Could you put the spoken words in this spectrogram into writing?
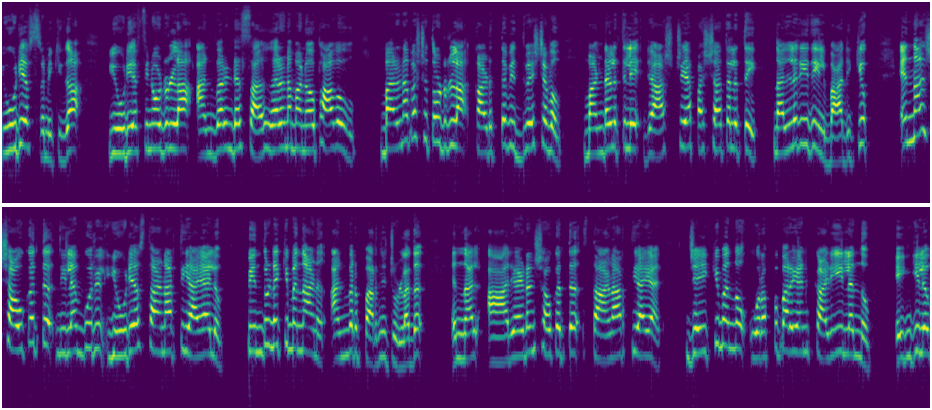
യു ഡി എഫ് ശ്രമിക്കുക. യു ഡി എഫിനോടുള്ള അൻവറിന്റെ സഹകരണ മനോഭാവവും ഭരണപക്ഷത്തോടുള്ള കടുത്ത വിദ്വേഷവും മണ്ഡലത്തിലെ രാഷ്ട്രീയ പശ്ചാത്തലത്തെ നല്ല രീതിയിൽ ബാധിക്കും. എന്നാൽ ഷൗക്കത്ത് നിലമ്പൂരിൽ യു ഡി എഫ് സ്ഥാനാർത്ഥിയായാലും പിന്തുണയ്ക്കുമെന്നാണ് അൻവർ പറഞ്ഞിട്ടുള്ളത്. എന്നാൽ ആര്യാടൻ ഷൗക്കത്ത് സ്ഥാനാർത്ഥിയായാൽ ജയിക്കുമെന്ന് ഉറപ്പു പറയാൻ കഴിയില്ലെന്നും എങ്കിലും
